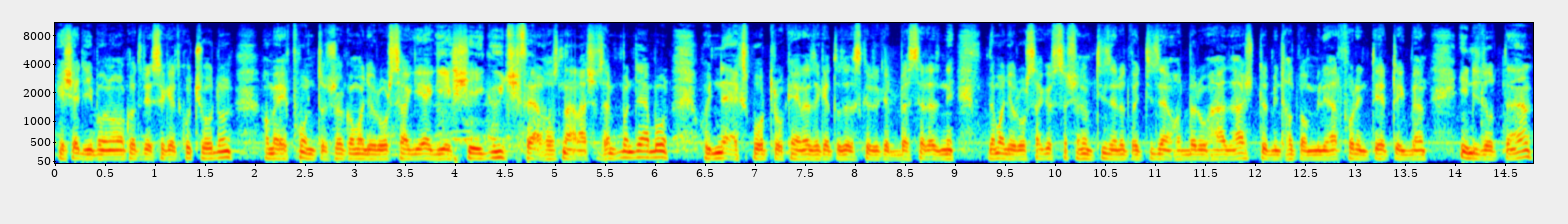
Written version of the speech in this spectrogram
és egyéb olyan alkatrészeket Kocsordon, amelyek fontosak a magyarországi egészségügy felhasználása szempontjából, hogy ne exportról kelljen ezeket az eszközöket beszerezni, de Magyarország összesen 15 vagy 16 beruházást több mint 60 milliárd forint értékben indított el,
